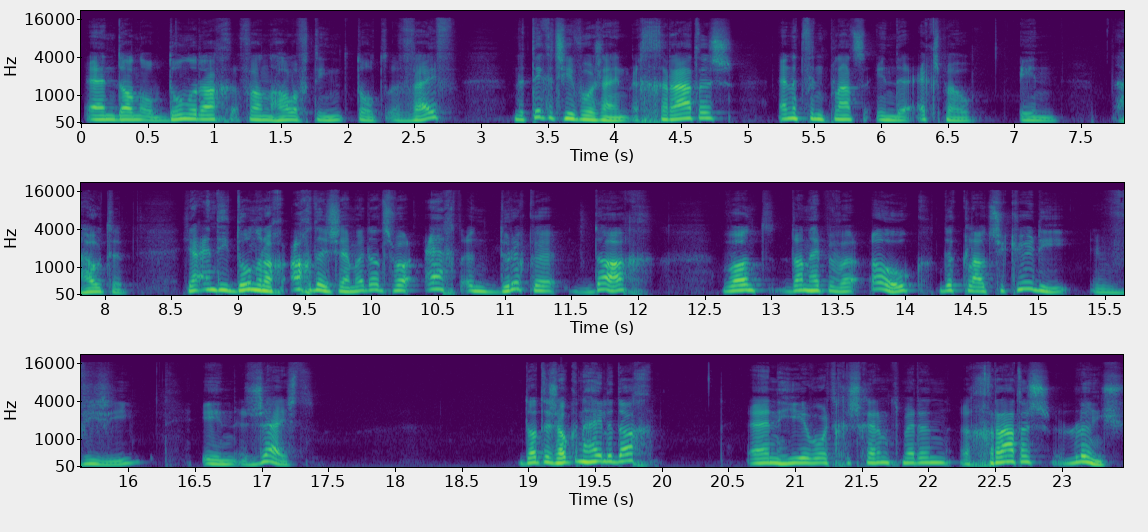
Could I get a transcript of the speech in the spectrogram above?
En dan op donderdag van half tien tot vijf De tickets hiervoor zijn gratis en het vindt plaats in de expo in Houten. Ja, en die donderdag 8 december, dat is wel echt een drukke dag. Want dan hebben we ook de Cloud Security visie in Zeist. Dat is ook een hele dag. En hier wordt geschermd met een gratis lunch.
